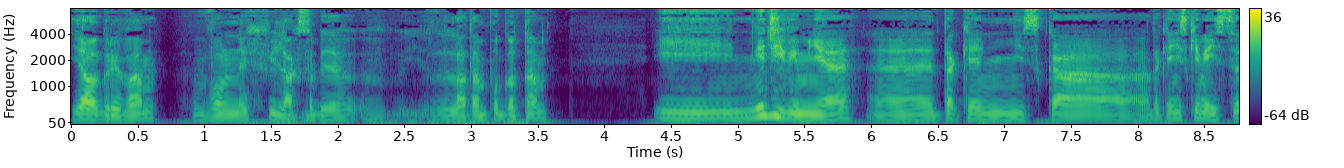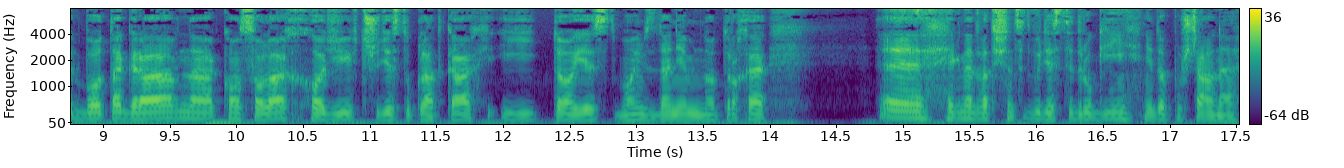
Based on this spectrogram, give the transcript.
ja ogrywam, w wolnych chwilach sobie latam po Gotham. I nie dziwi mnie e, takie, niska, takie niskie miejsce, bo ta gra na konsolach chodzi w 30 klatkach i to jest moim zdaniem no trochę e, jak na 2022 niedopuszczalne.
